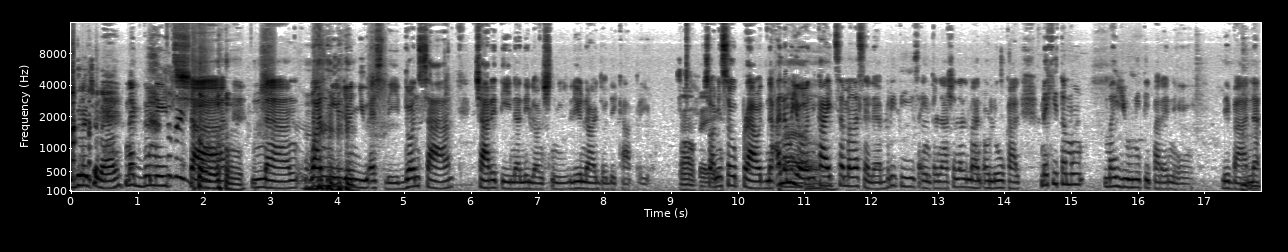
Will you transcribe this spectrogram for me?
Nag-donate siya ng Nag-donate siya ng 1 million USD doon sa charity na nilaunch ni Leonardo DiCaprio. Okay. So I'm so proud na alam mo Wow. yon kahit sa mga celebrities, sa international man o local, may kita mong may unity pa rin eh. 'Di ba? Na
